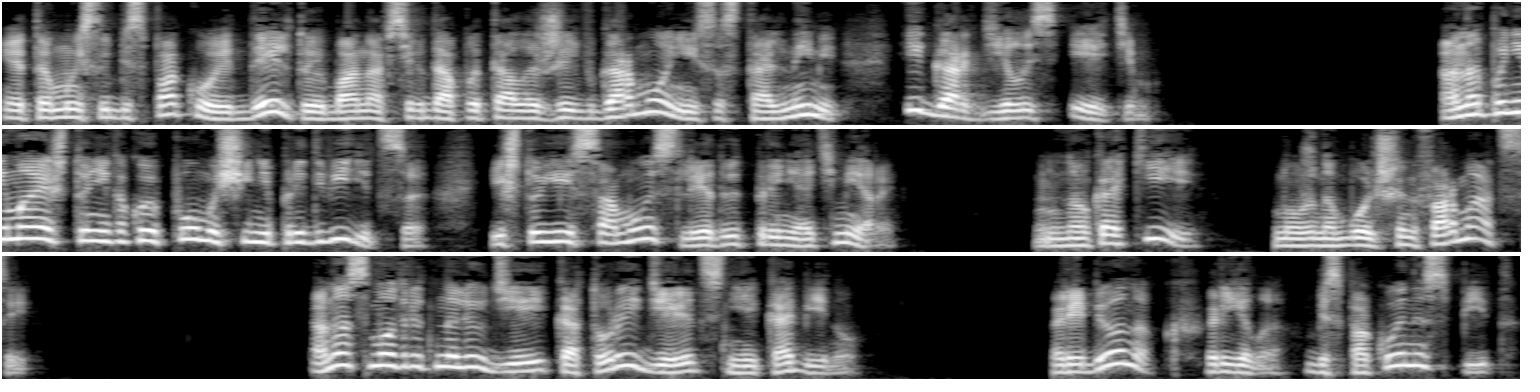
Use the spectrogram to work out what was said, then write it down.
Эта мысль беспокоит Дельту, ибо она всегда пыталась жить в гармонии с остальными и гордилась этим. Она понимает, что никакой помощи не предвидится и что ей самой следует принять меры. Но какие? Нужно больше информации. Она смотрит на людей, которые делят с ней кабину. Ребенок, Рила, беспокойно спит.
